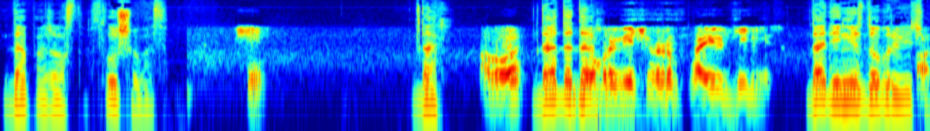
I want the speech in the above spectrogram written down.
Да, пожалуйста, слушаю вас. Да. Алло? Да, да, да. Добрый вечер, Рафаэль Денис. Да, Денис, добрый вечер. А,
